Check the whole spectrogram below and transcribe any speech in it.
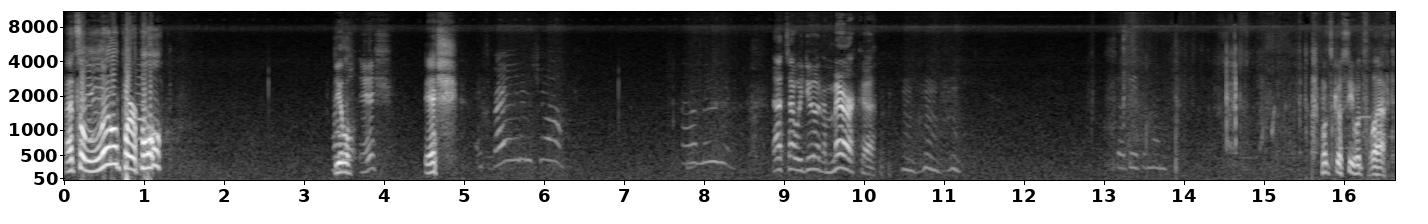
That's a little purple. Deal Ish. ish. It's raining chalk. Hallelujah. That's how we do it in America. So be the man. Let's go see what's left.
